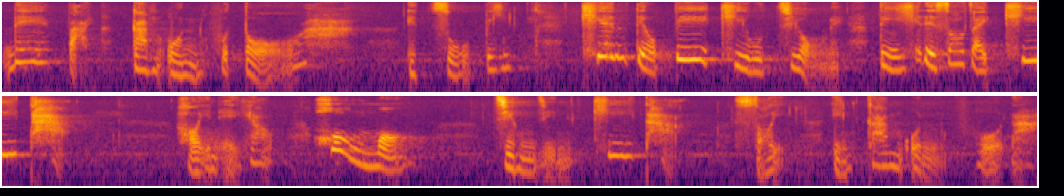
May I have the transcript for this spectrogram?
礼拜，感恩佛陀啊，诶，慈悲。牵着比丘众呢，伫迄个所在起塔，互因会晓奉蒙众人起塔，所以因感恩佛啦。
